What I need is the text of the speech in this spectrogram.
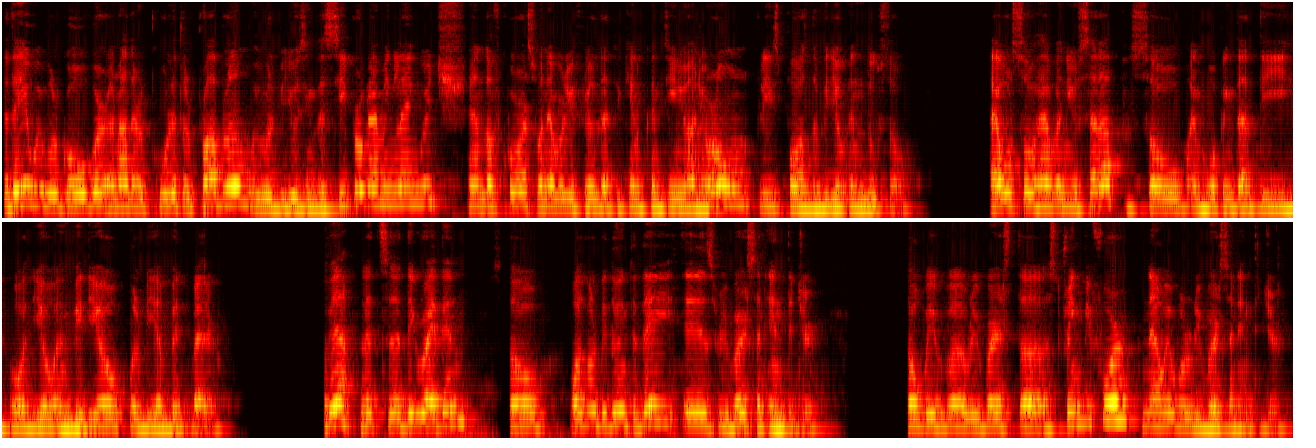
Today we will go over another cool little problem. We will be using the C programming language and of course whenever you feel that you can continue on your own, please pause the video and do so. I also have a new setup, so I'm hoping that the audio and video will be a bit better. So yeah, let's uh, dig right in. So what we'll be doing today is reverse an integer. So we've uh, reversed a string before, now we will reverse an integer.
